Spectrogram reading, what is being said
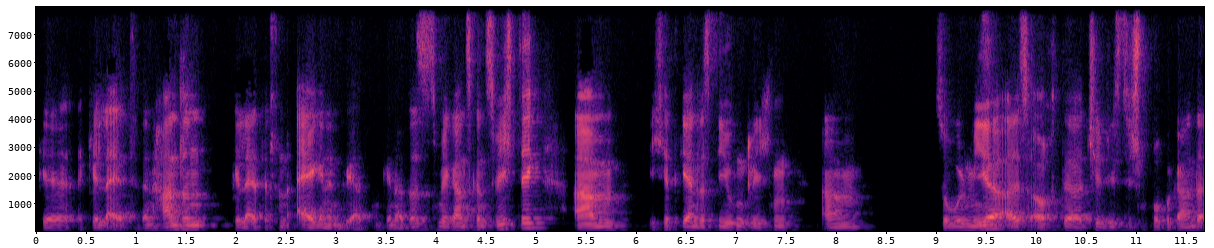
ge geleitet, ein Handeln geleitet von eigenen Werten. Genau, das ist mir ganz, ganz wichtig. Ähm, ich hätte gern, dass die Jugendlichen ähm, sowohl mir als auch der dschihadistischen Propaganda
